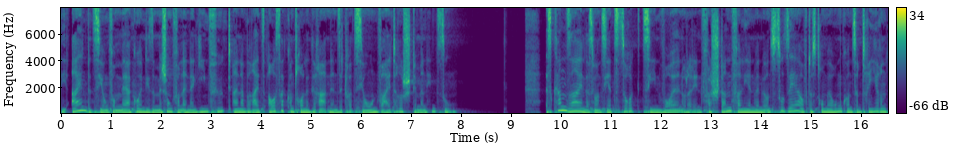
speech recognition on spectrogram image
Die Einbeziehung von Merkur in diese Mischung von Energien fügt einer bereits außer Kontrolle geratenen Situation weitere Stimmen hinzu. Es kann sein, dass wir uns jetzt zurückziehen wollen oder den Verstand verlieren, wenn wir uns zu sehr auf das Drumherum konzentrieren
